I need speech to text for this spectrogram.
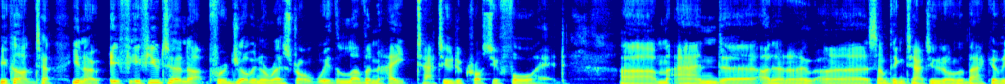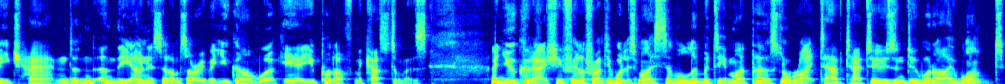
You can't tell. You know, if if you turned up for a job in a restaurant with love and hate tattooed across your forehead, um, and uh, I don't know uh, something tattooed on the back of each hand, and and the owner said, "I'm sorry, but you can't work here. You put off my customers." And you could actually feel affronted. Well, it's my civil liberty and my personal right to have tattoos and do what I want.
